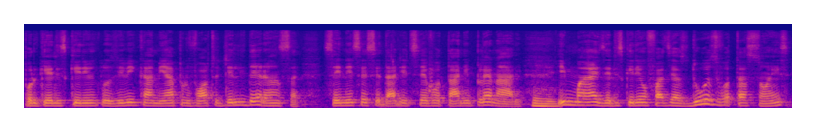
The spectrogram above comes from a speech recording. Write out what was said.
porque eles queriam inclusive encaminhar para o voto de liderança, sem necessidade de ser votado em plenário. Uhum. E mais, eles queriam fazer as duas votações,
